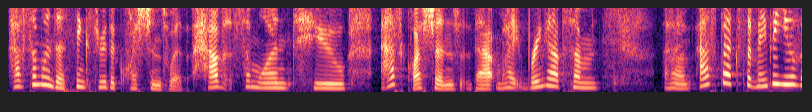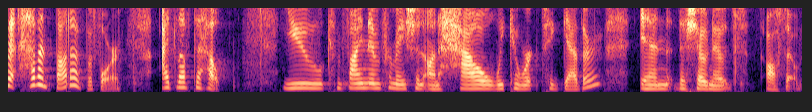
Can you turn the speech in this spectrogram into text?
have someone to think through the questions with, have someone to ask questions that might bring up some um, aspects that maybe you haven't thought of before. I'd love to help. You can find information on how we can work together in the show notes also.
